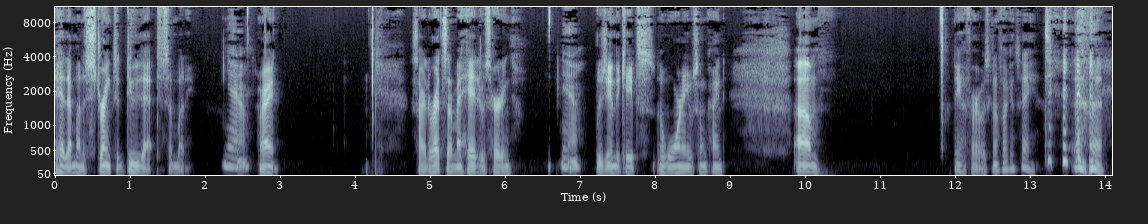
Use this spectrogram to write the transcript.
had that amount of strength to do that to somebody, Yeah. right? Sorry, the right side of my head was hurting, Yeah. which indicates a warning of some kind. Um, I think I forgot what I was gonna fucking say.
